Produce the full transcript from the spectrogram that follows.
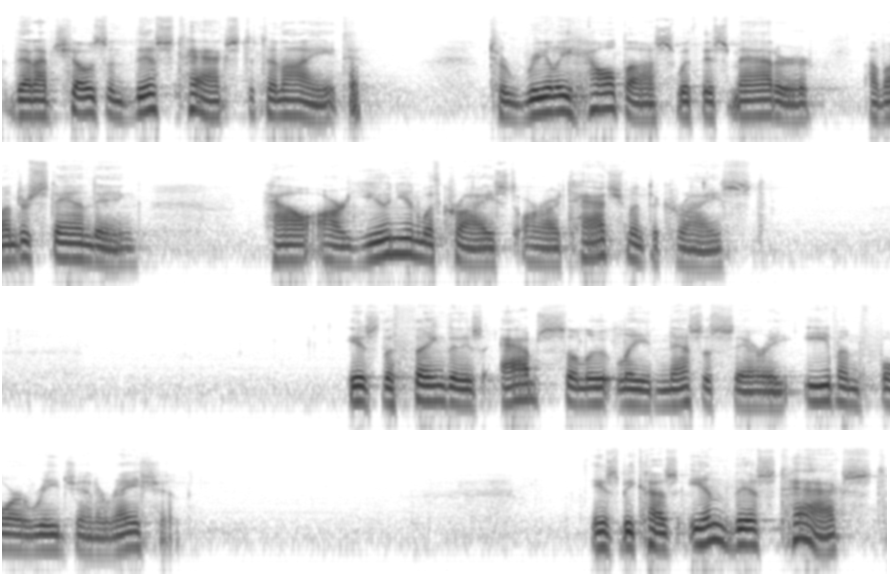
that I've chosen this text tonight to really help us with this matter of understanding how our union with Christ or our attachment to Christ is the thing that is absolutely necessary even for regeneration. Is because in this text,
